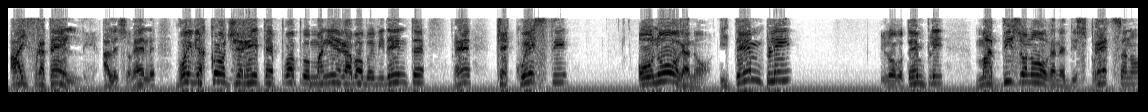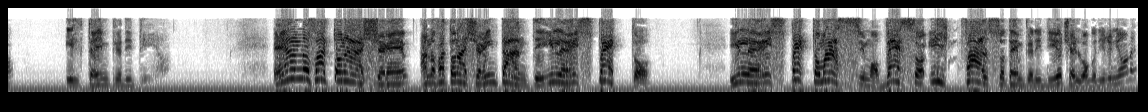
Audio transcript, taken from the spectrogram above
ai fratelli, alle sorelle, voi vi accorgerete proprio in maniera proprio evidente eh, che questi onorano i templi, i loro templi, ma disonorano e disprezzano il Tempio di Dio e hanno fatto nascere, hanno fatto nascere in tanti il rispetto, il rispetto massimo verso il falso Tempio di Dio, cioè il luogo di riunione,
